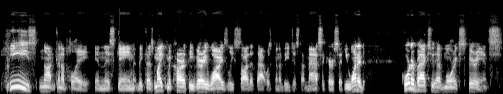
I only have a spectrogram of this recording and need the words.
he's not going to play in this game because Mike McCarthy very wisely saw that that was going to be just a massacre. So he wanted quarterbacks who have more experience.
